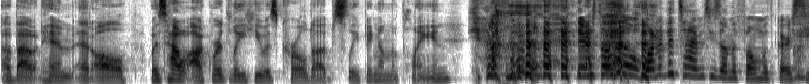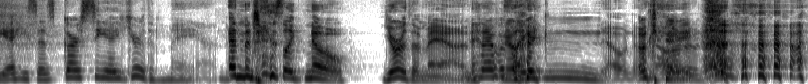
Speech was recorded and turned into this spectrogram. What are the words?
about him at all was how awkwardly he was curled up sleeping on the plane. There's also one of the times he's on the phone with Garcia, he says, Garcia, you're the man. And then she's like, "No, you're the man." And I was You're like, no, no, Okay. no, no, no.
